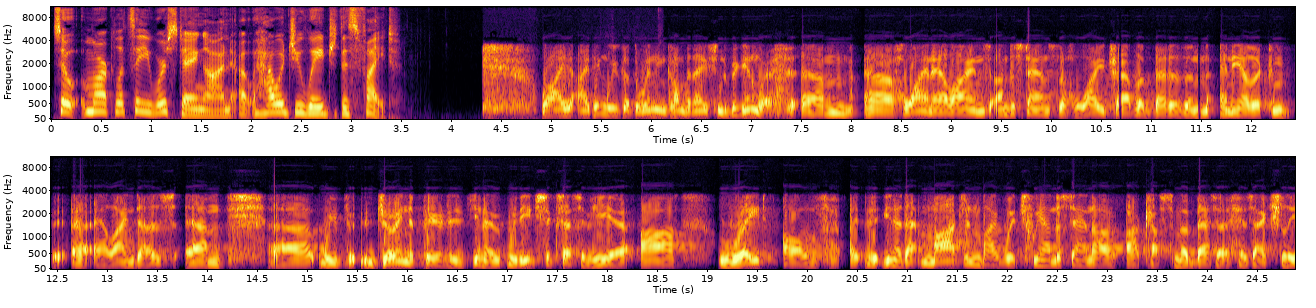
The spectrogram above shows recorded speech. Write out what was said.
So, Mark, let's say you were staying on. Uh, how would you wage this fight? I, I, think we've got the winning combination to begin with. Um, uh, Hawaiian Airlines understands the Hawaii traveler better than any other com- uh, airline does. Um, uh, we've during the period, you know, with each successive year, our rate of, uh, you know, that margin by which we understand our, our customer better has actually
